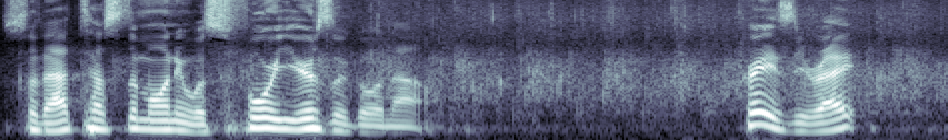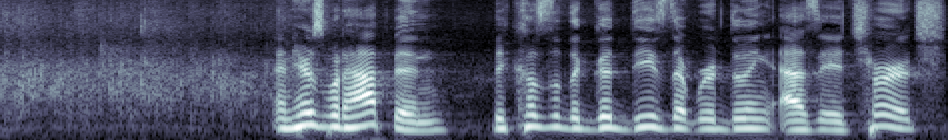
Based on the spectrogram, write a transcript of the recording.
So that testimony was four years ago now. Crazy, right? And here's what happened because of the good deeds that we're doing as a church,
